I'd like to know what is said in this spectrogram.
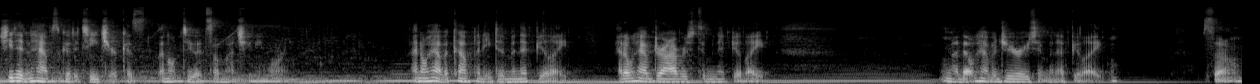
She didn't have as good a teacher because I don't do it so much anymore. I don't have a company to manipulate. I don't have drivers to manipulate. I don't have a jury to manipulate. So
